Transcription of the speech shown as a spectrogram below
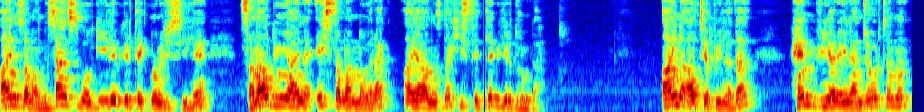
aynı zamanda Sensible giyilebilir teknolojisiyle sanal dünyayla eş zamanlı olarak ayağınızda hissedilebilir durumda. Aynı altyapıyla da hem VR eğlence ortamı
